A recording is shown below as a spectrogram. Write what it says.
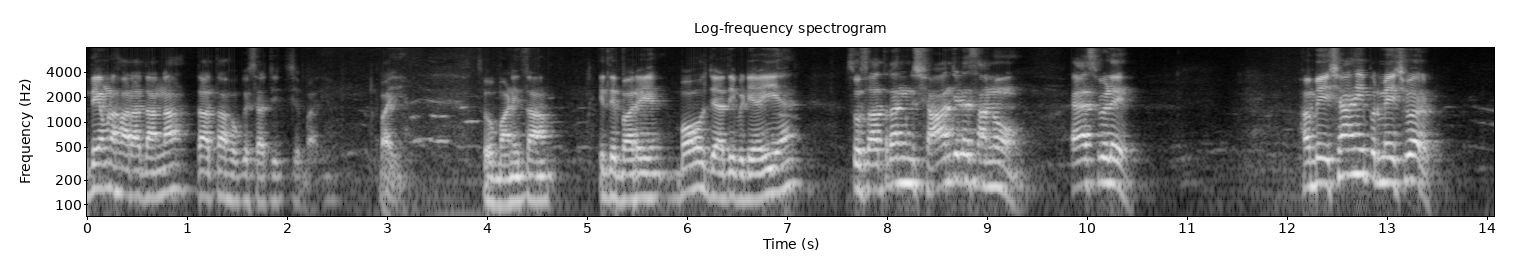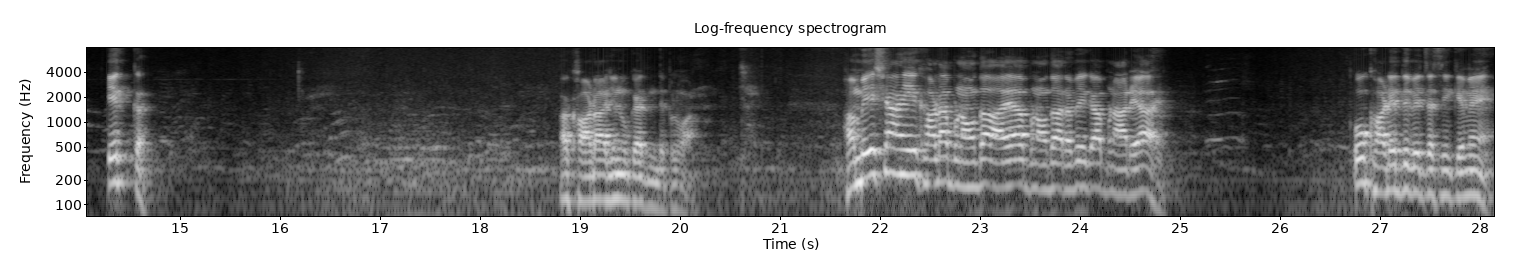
ਦੇਵਨਹਾਰਾ ਦਾਨਾ, ਦਾਤਾ ਹੋ ਕੇ ਸਾਚੀ ਚ ਭਾਈ ਬਾਈ ਸੋ ਬਾਣੀ ਤਾਂ ਇਹਦੇ ਬਾਰੇ ਬਹੁਤ ਜ਼ਿਆਦਾ ਵਡਿਆਈ ਹੈ। ਸੋ ਸਤਰੰਗ ਨਿਸ਼ਾਨ ਜਿਹੜੇ ਸਾਨੂੰ ਇਸ ਵੇਲੇ ਹਮੇਸ਼ਾ ਹੀ ਪਰਮੇਸ਼ਵਰ ਇੱਕ ਅਖਾੜਾ ਜਿਹਨੂੰ ਕਹਿ ਦਿੰਦੇ ਪਹਿਲਵਾਨ ਹਮੇਸ਼ਾ ਹੀ ਅਖਾੜਾ ਬਣਾਉਂਦਾ ਆਇਆ, ਬਣਾਉਂਦਾ ਰਹੇਗਾ, ਬਣਾ ਰਿਹਾ ਹੈ। ਉਹ ਖਾੜੇ ਦੇ ਵਿੱਚ ਅਸੀਂ ਕਿਵੇਂ?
